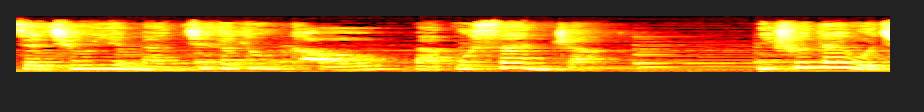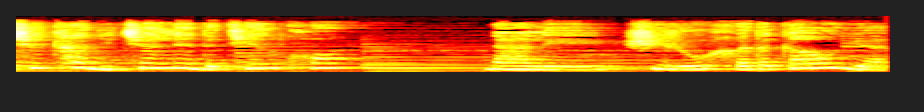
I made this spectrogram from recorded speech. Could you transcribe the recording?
在秋叶满街的路口把布散着。你说带我去看你眷恋的天空，那里是如何的高远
